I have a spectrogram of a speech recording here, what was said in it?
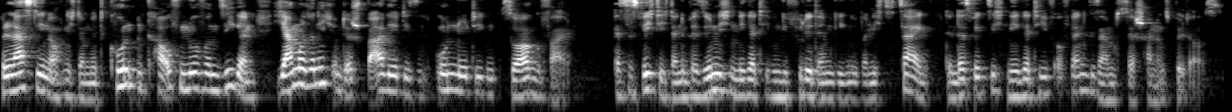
Belaste ihn auch nicht damit. Kunden kaufen nur von Siegern. Jammere nicht und erspare dir diesen unnötigen Sorgenfallen. Es ist wichtig, deine persönlichen negativen Gefühle deinem Gegenüber nicht zu zeigen, denn das wirkt sich negativ auf dein gesamtes Erscheinungsbild aus.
